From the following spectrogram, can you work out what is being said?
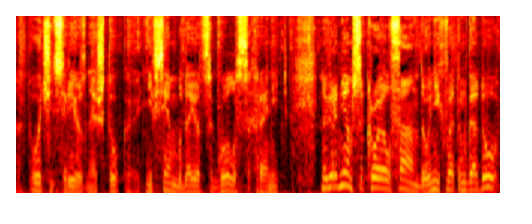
это очень серьезная штука. Не всем удается голос сохранить. Но вернемся к Royal Thunder. У них в этом году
